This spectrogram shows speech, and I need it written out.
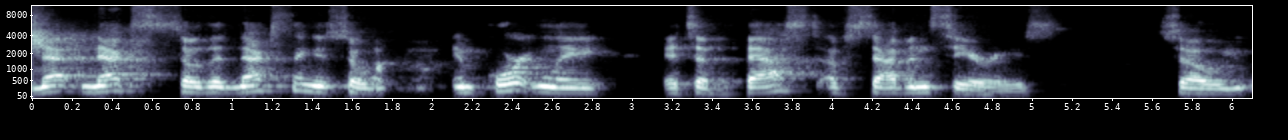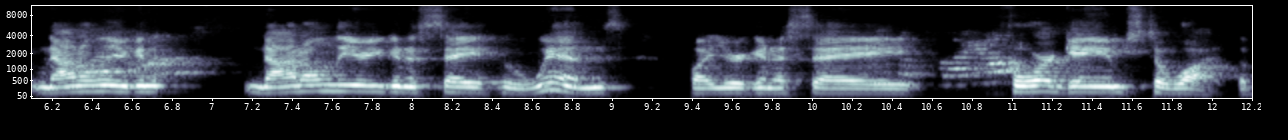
Ne- next, so the next thing is so importantly, it's a best of seven series. So not only are you going to not only are you to say who wins, but you're going to say four games to what? The,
